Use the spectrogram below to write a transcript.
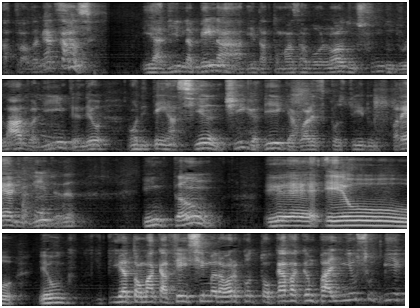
atrás da minha casa. E ali, na, bem na, ali na Tomás Albornoz, dos fundos do lado ali, entendeu? Onde tem a Cian antiga ali, que agora se construíram os prédios ali, entendeu? Então, é, eu, eu ia tomar café em cima da hora quando tocava a campainha, eu subia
